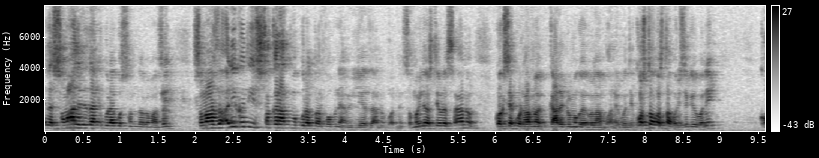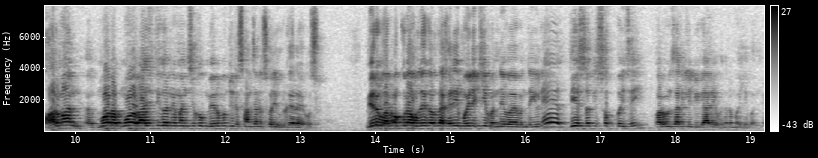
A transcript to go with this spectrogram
यसलाई सम्हालेर जाने कुराको सन्दर्भमा चाहिँ समाजलाई अलिकति सकारात्मक कुरातर्फ पनि हामीले लिएर जानुपर्ने छ मैले अस्ति एउटा सानो कक्षा कोठामा कार्यक्रममा गएको बेलामा भनेको थिएँ कस्तो अवस्था भइसक्यो भने घरमा म र म राजनीति गर्ने मान्छेको मेरो पनि दुइटा सानसानो छोरी हुर्काइरहेको छु। मेरो घरमा कुरा हुँदै गर्दाखेरि मैले के भन्ने भयो भनेदेखि देश जति सबै चाहिँ कर्मचारीले बिगाऱ्यो भनेर मैले भन्ने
